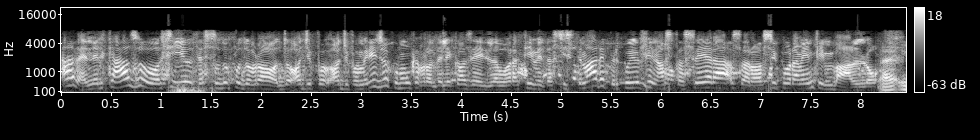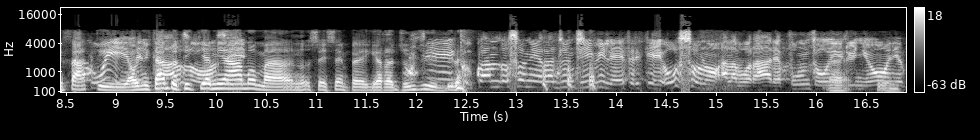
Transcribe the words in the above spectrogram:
Ah beh, nel caso sì, io adesso dopo dovrò, do- oggi, oggi pomeriggio comunque avrò delle cose lavorative da sistemare, per cui io fino a stasera sarò sicuramente in ballo. Eh, infatti, cui, ogni tanto ti caso, chiamiamo, ma non- sei sempre irraggiungibile. Sì, quando sono irraggiungibile perché o sono a lavorare appunto o in Eh, riunioni o appunto.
